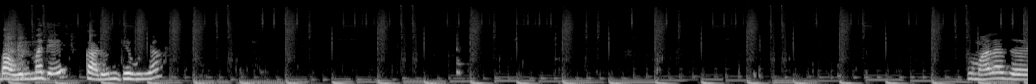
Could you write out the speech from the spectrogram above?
बाउलमध्ये काढून घेऊया. तुम्हाला जर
